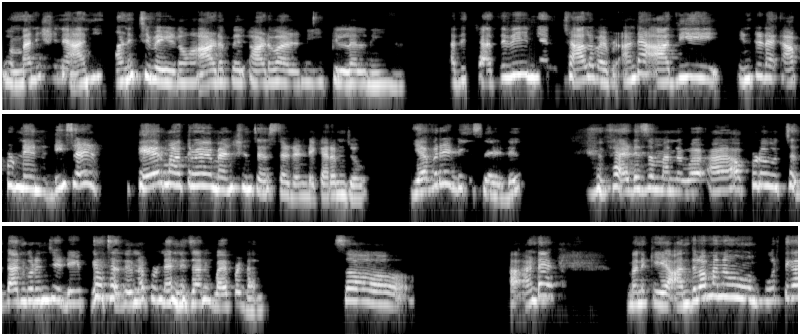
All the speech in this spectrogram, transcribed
మనిషిని అని అణిచివేయడం ఆడపి ఆడవాళ్ళని పిల్లల్ని. అది చదివి నేను చాలా భయపడ అంటే అది ఇంటడ అప్పుడు నేను డిసైడ్ పేరు మాత్రమే మెన్షన్ చేస్తాడండి కరంజో. ఎవరి డిసైడ్ సాడిజం అన్న అప్పుడు దాని గురించి డీప్గా చదివినప్పుడు నేను నిజానికి భయపడ్డాను. సో అంటే మనకి అందులో మనం పూర్తిగా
